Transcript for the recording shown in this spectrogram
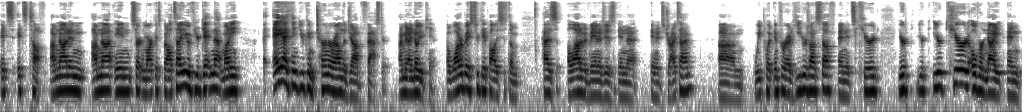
it's it's tough. I'm not in I'm not in certain markets, but I'll tell you if you're getting that money, a I think you can turn around the job faster. I mean, I know you can. A water-based 2K poly system has a lot of advantages in that in its dry time. Um, we put infrared heaters on stuff, and it's cured. You're you're you're cured overnight, and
